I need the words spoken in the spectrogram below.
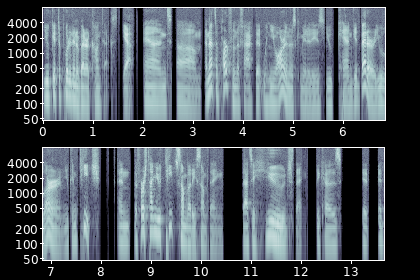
you get to put it in a better context Yeah. and um, and that's apart from the fact that when you are in those communities you can get better you learn you can teach and the first time you teach somebody something that's a huge thing because it it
